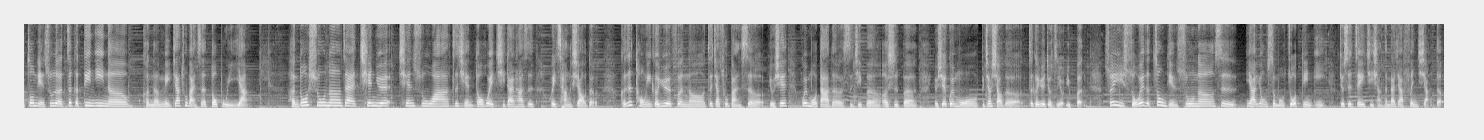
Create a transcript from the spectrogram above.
重点书的这个定义呢，可能每家出版社都不一样。很多书呢，在签约签书啊之前，都会期待它是会畅销的。可是同一个月份呢，这家出版社有些规模大的十几本、二十本，有些规模比较小的，这个月就只有一本。所以所谓的重点书呢，是要用什么做定义？就是这一集想跟大家分享的。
